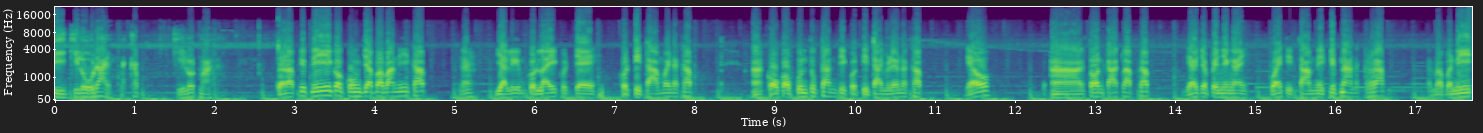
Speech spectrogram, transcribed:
สี่กิโลได้นะครับ ขี่รถมาสำหรับคลิปนี้ก็คงจะประมาณนี้ครับนะอย่าลืมกดไลค์กดแชร์กดติดตามไว้นะครับอะขอขอบคุณทุกท่านที่กดติดตามมาแล้วนะครับ เดี๋ยวอ่าตอนกากลับครับ เดี๋ยวจะเป็นยังไงไว้ติดตามในคลิปหน้านะครับสำหรับวันนี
